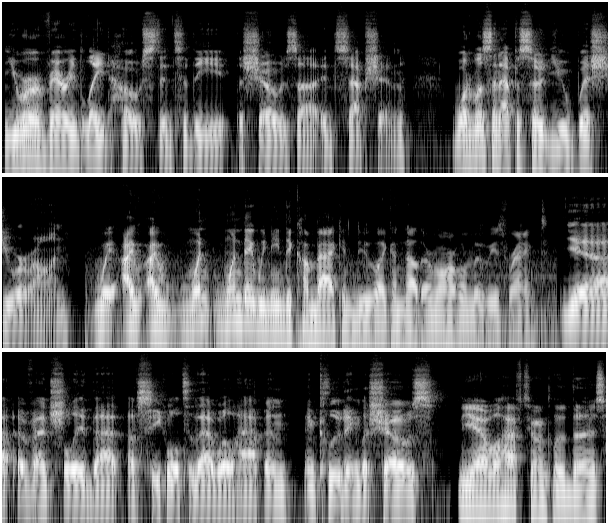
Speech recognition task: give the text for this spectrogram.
you were a very late host into the the show's uh, inception. What was an episode you wish you were on? Wait, I, I one one day we need to come back and do like another Marvel movies ranked. Yeah, eventually that a sequel to that will happen, including the shows. Yeah, we'll have to include those.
